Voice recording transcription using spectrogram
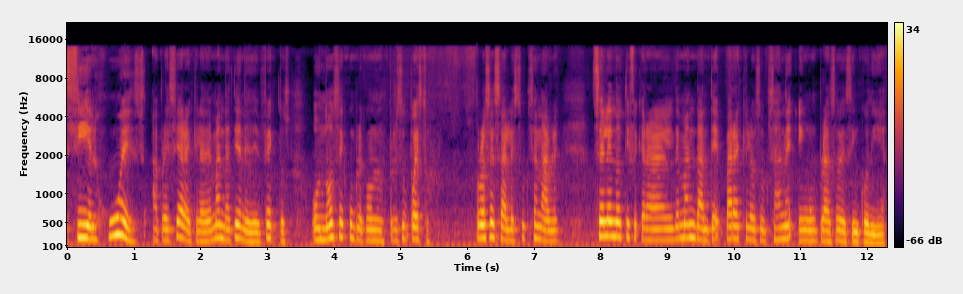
si el juez apreciara que la demanda tiene defectos o no se cumple con los presupuestos procesales subsanables, se le notificará al demandante para que lo subsane en un plazo de cinco días.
